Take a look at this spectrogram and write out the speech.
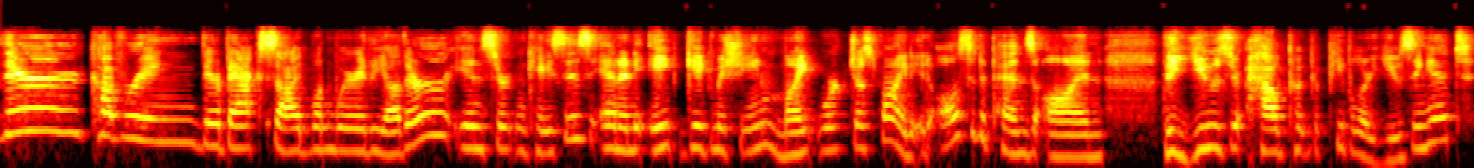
they're covering their backside one way or the other in certain cases and an 8 gig machine might work just fine. It also depends on the user how p- people are using it.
